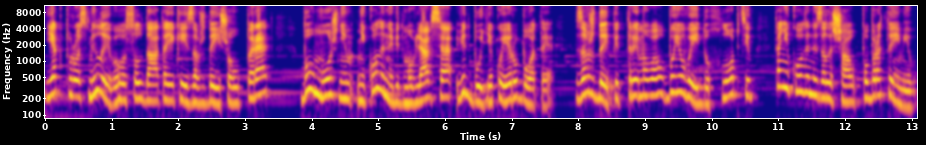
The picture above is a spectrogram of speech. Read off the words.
як про сміливого солдата, який завжди йшов вперед, був мужнім, ніколи не відмовлявся від будь-якої роботи, завжди підтримував бойовий дух хлопців та ніколи не залишав побратимів,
